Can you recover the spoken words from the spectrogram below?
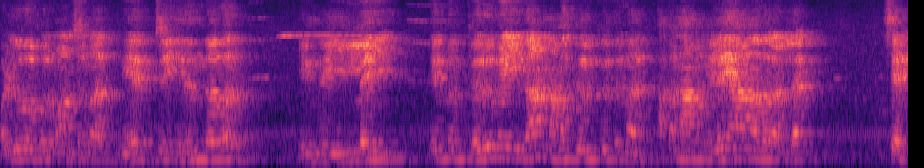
வள்ளுவ பெருமான் சொன்னார் நேற்று இருந்தவர் இன்று இல்லை. என்னும் பெருமை தான் நமக்கு இருக்குதுன்னார். அப்ப நாம நிலையானவர் அல்ல. சரி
